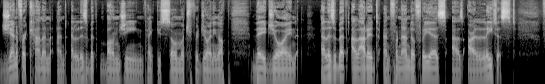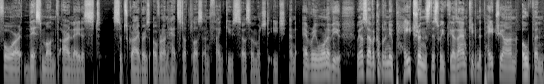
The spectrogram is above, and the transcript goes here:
Jennifer Cannon and Elizabeth Bonjean. Thank you so much for joining up. They join Elizabeth Alarid and Fernando Frias as our latest for this month, our latest subscribers over on Headstuff Plus, and thank you so so much to each and every one of you. We also have a couple of new patrons this week because I am keeping the Patreon open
